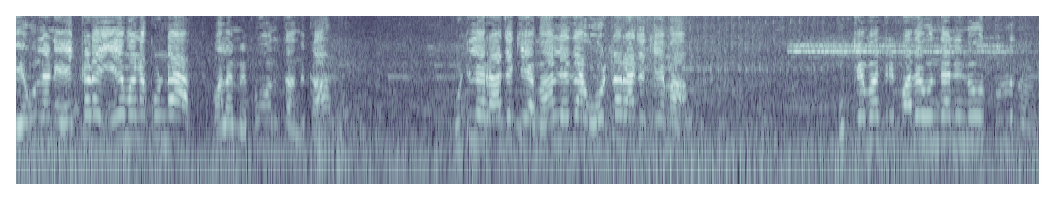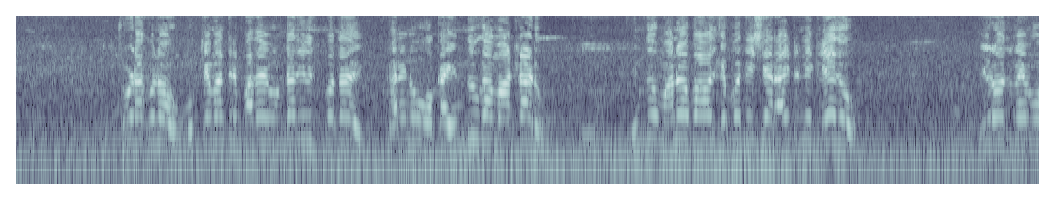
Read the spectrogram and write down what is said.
దేవుళ్ళని ఎక్కడ ఏమనకుండా వాళ్ళ మెప్పు పొందుతుంది కా? పుట్టిల రాజకీయమా లేదా ఓట్ల రాజకీయమా? ముఖ్యమంత్రి పదవి ఉందని నువ్వు తుళ్ళు చూడకు ముఖ్యమంత్రి పదవి ఉంటుంది విసిపోతుంది కానీ నువ్వు ఒక హిందూగా మాట్లాడు. హిందూ మనోభావాలు దెబ్బతీసే రైట్ నీకు లేదు. ఈరోజు మేము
